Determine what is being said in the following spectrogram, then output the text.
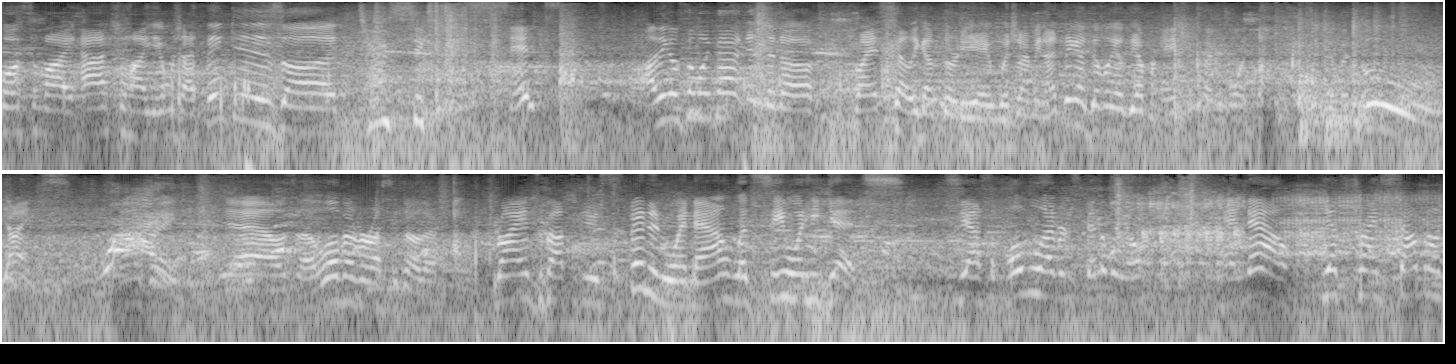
close to my actual high game, which I think is uh, 266. I think it was something like that. And then uh, Ryan Kelly got 38, which I mean, I think I definitely have the upper hand for second one. But ooh, yikes. Not great. Yeah, it was a little bit of a rusty throw there. Ryan's about to do a spin and win now. Let's see what he gets. So he has to pull the lever to spin the wheel. And now he has to try and stop it on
